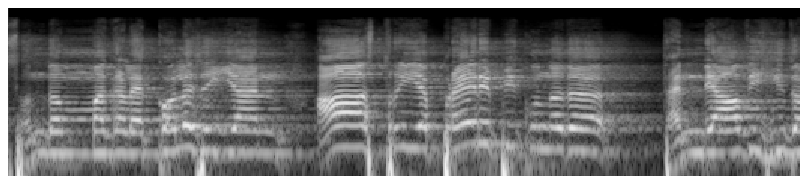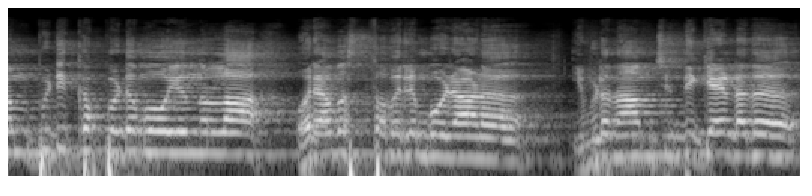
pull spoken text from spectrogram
സ്വന്തം മകളെ കൊല ചെയ്യാൻ ആ സ്ത്രീയെ പ്രേരിപ്പിക്കുന്നത് തന്റെ അവിഹിതം പിടിക്കപ്പെടുമോ എന്നുള്ള ഒരവസ്ഥ വരുമ്പോഴാണ്. ഇവിടെ നാം ചിന്തിക്കേണ്ടത്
